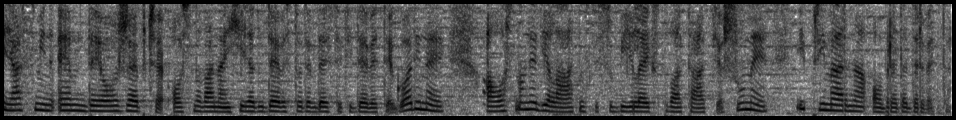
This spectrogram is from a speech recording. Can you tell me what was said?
Firma Jasmin MDO Žepče osnovana je 1999. godine, a osnovne djelatnosti su bile eksploatacija šume i primarna obrada drveta.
